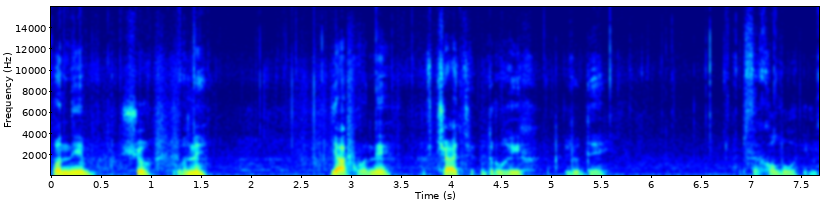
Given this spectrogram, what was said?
по ним, що вони, як вони вчать других людей. Психології.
